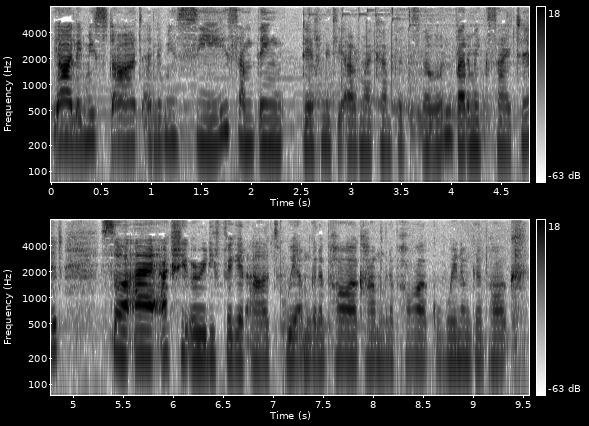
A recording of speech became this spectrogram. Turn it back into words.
Yeah let me start and let me see something definitely out of my comfort zone but I'm excited. So I actually already figured out where I'm gonna park how I'm gonna park when I'm gonna park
